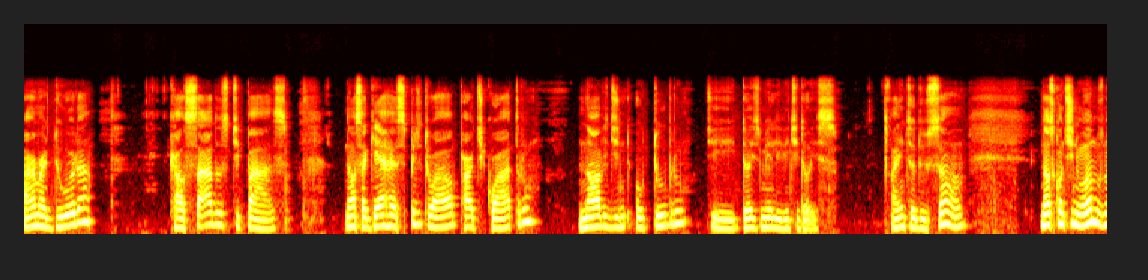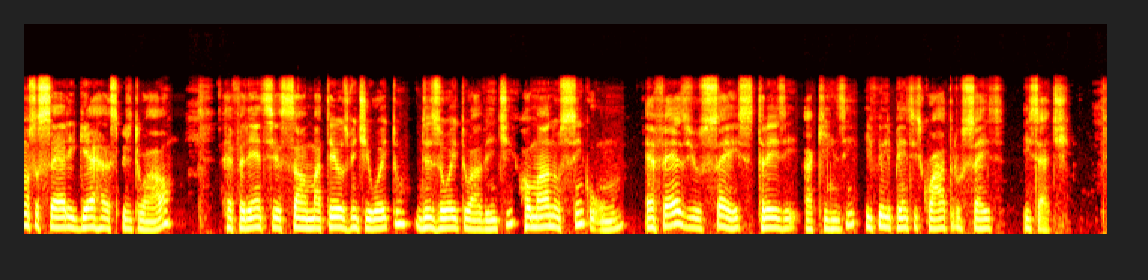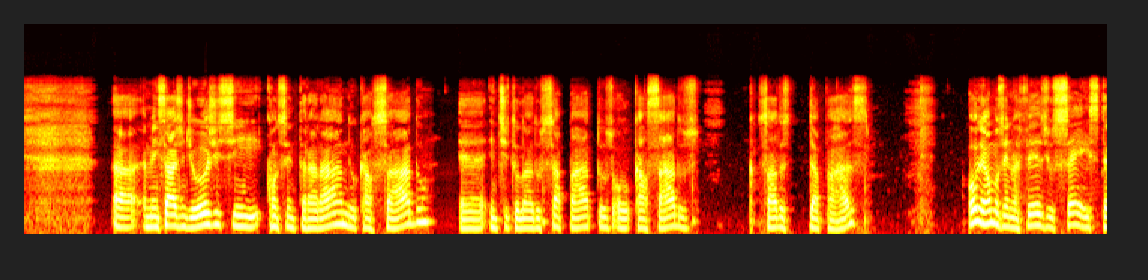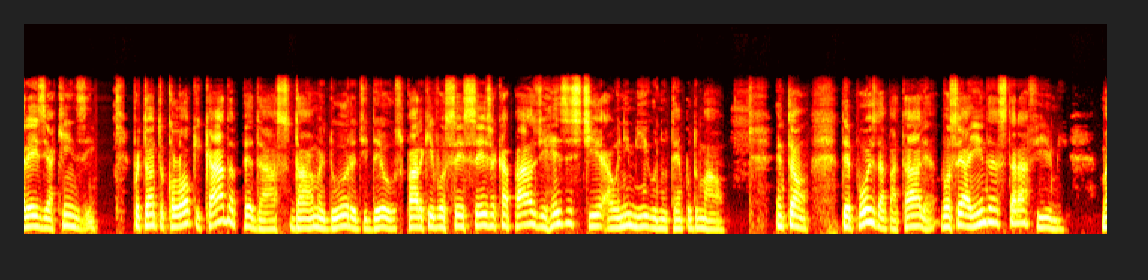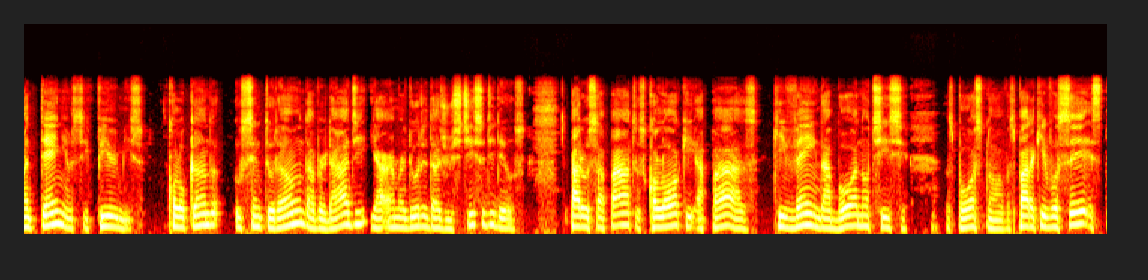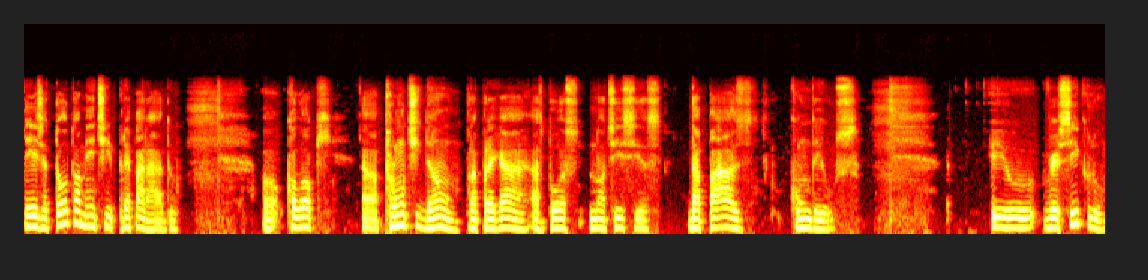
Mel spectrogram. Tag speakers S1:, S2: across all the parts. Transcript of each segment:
S1: armadura, calçados de paz. Nossa guerra espiritual, parte 4, 9 de outubro de 2022. A introdução. Nós continuamos nossa série Guerra Espiritual. Referências são Mateus 28, 18 a 20, Romanos 5, 1, Efésios 6, 13 a 15 e Filipenses 4, 6 e 7. A mensagem de hoje se concentrará no calçado, é, intitulado Sapatos ou Calçados, Calçados da Paz. Olhamos em Efésios 6, 13 a 15. Portanto, coloque cada pedaço da armadura de Deus para que você seja capaz de resistir ao inimigo no tempo do mal. Então, depois da batalha, você ainda estará firme. Mantenham-se firmes, colocando o cinturão da verdade e a armadura da justiça de Deus. Para os sapatos, coloque a paz que vem da boa notícia, as boas novas, para que você esteja totalmente preparado. Oh, coloque a prontidão para pregar as boas notícias da paz com Deus. E o versículo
